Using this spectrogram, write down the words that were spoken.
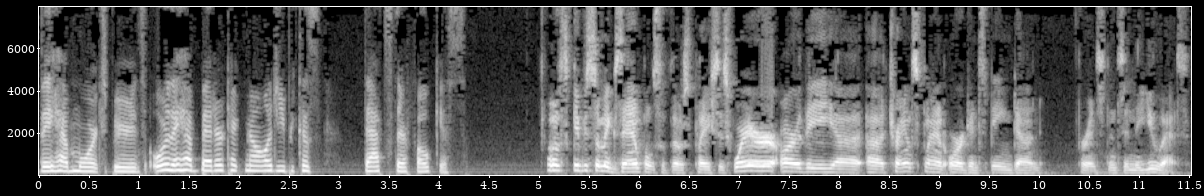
They have more experience or they have better technology because that's their focus. Well, let's give you some examples of those places. Where are the uh, uh, transplant organs being done, for instance, in the U.S.?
